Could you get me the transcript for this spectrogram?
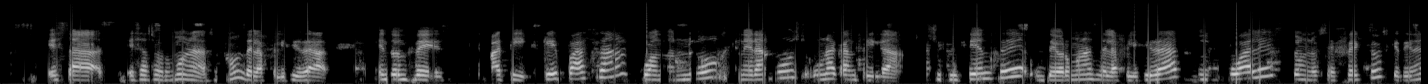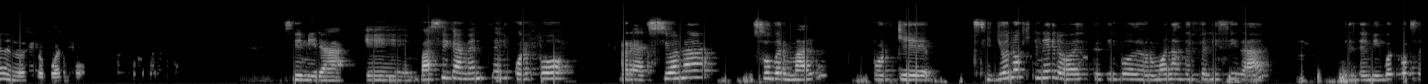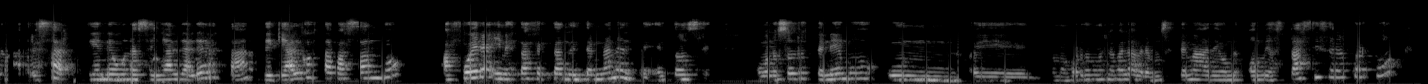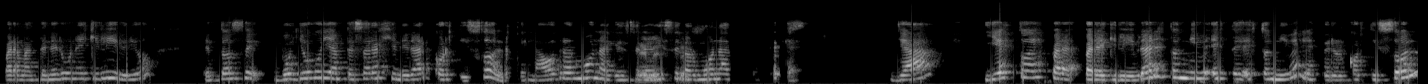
esas, esas hormonas de la felicidad. Entonces, a ti, ¿qué pasa cuando no generamos una cantidad suficiente de hormonas de la felicidad y cuáles son los efectos que tienen en nuestro cuerpo? Sí, mira, eh, básicamente el cuerpo reacciona súper mal porque si yo no genero este tipo de hormonas de felicidad, mi cuerpo se va a estresar, tiene una señal de alerta de que algo está pasando afuera y me está afectando internamente. Entonces, como nosotros tenemos un, eh, no me acuerdo cómo es la palabra, un sistema de homeostasis en el cuerpo para mantener un equilibrio, entonces, yo voy a empezar a generar cortisol, que es la otra hormona que se le dice la hormona de ¿Ya? Y esto es para, equilibrar estos, este, estos niveles, pero el cortisol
